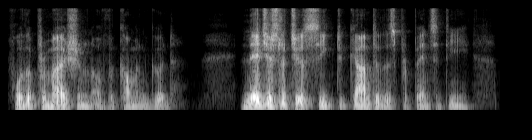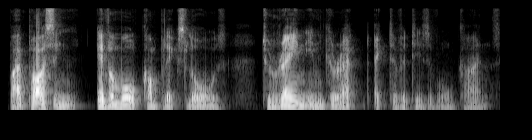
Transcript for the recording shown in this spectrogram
for the promotion of the common good. Legislatures seek to counter this propensity by passing ever more complex laws to rein in corrupt activities of all kinds.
